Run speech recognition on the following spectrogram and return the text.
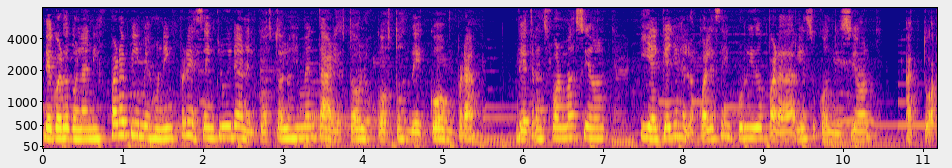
De acuerdo con la NIF para pymes, una empresa incluirá en el costo de los inventarios todos los costos de compra, de transformación y aquellos en los cuales se ha incurrido para darle su condición actual.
